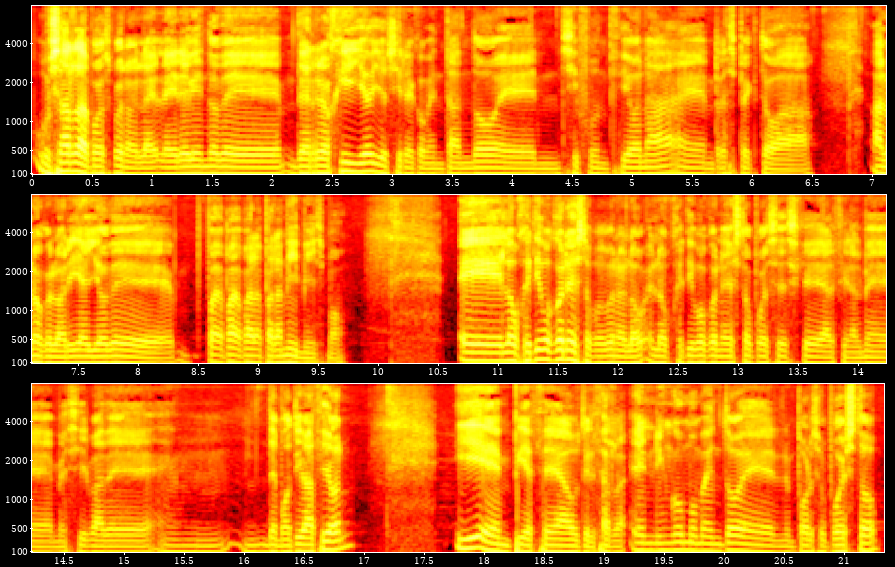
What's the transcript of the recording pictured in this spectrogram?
Usarla, pues bueno, la, iré viendo de, de, reojillo y os iré comentando en si funciona en respecto a, a lo que lo haría yo de, para, para, mí mismo. Eh, el objetivo con esto, pues bueno, el, objetivo con esto pues es que al final me, me sirva de, de, motivación y empiece a utilizarla. En ningún momento, en, por supuesto,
